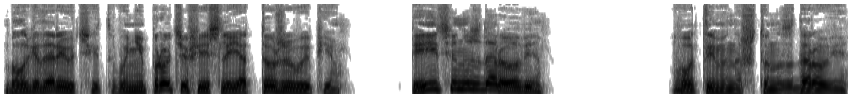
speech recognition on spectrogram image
«Благодарю, Тит. Вы не против, если я тоже выпью?» «Пейте на здоровье». Вот именно, что на здоровье.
